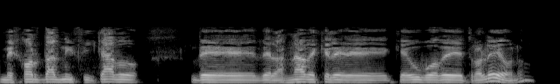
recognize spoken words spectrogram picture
mejor damnificado de, de las naves que, que hubo de troleo, ¿no?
